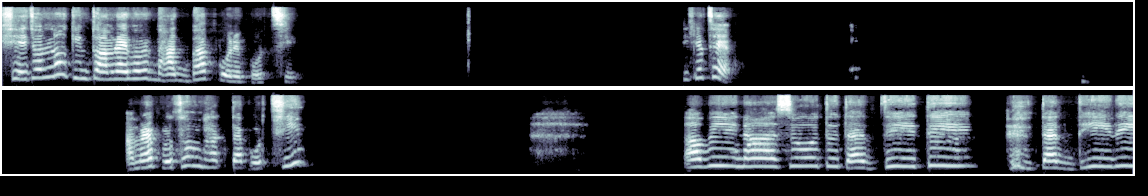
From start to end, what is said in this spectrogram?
সেজন্য কিন্তু আমরা এভাবে ভাগ ভাগ করে পড়ছি ঠিক আছে আমরা প্রথম ভাগটা পড়ছি अविनाशो तु तद्धीति तद्धीति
